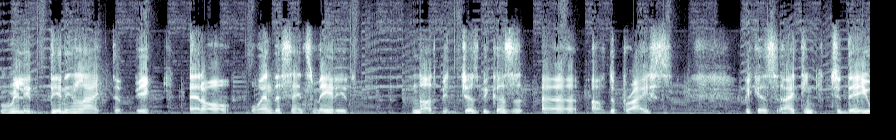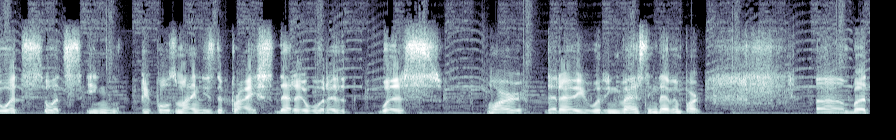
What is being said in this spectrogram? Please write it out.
really didn't like the pick at all when the Saints made it, not be, just because uh, of the price, because I think today what's what's in people's mind is the price that I would was more that I would invest in Davenport. Uh, but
